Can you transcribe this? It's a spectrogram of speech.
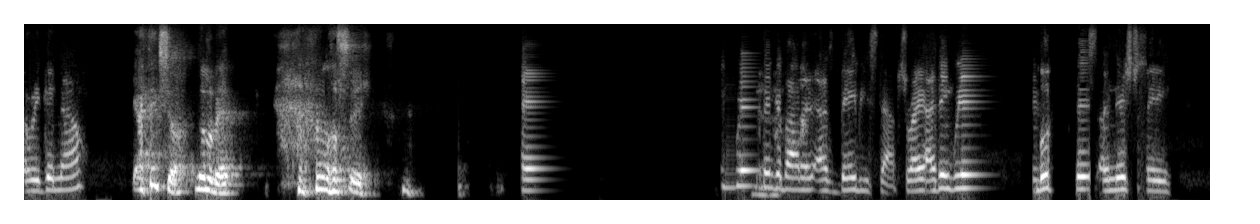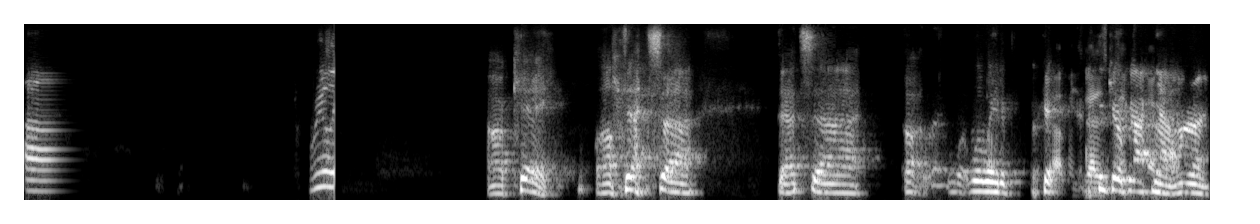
Are we good now? Yeah i think so. A little bit. We'll see. We think about it as baby steps, right? I think we looked at this initially uh, really. Okay, well, that's uh, that's uh, oh, we'll wait. Okay, oh, I think you're back now. All right.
